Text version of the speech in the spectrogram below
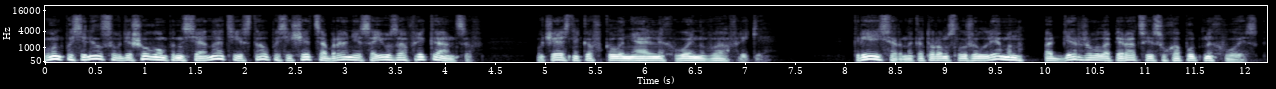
Он поселился в дешевом пансионате и стал посещать собрания Союза африканцев, участников колониальных войн в Африке. Крейсер, на котором служил Лемон, поддерживал операции сухопутных войск.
